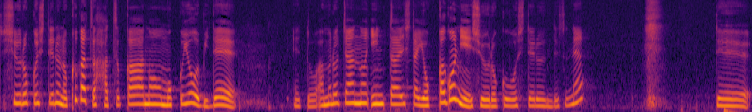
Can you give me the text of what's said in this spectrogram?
収録してるの9月20日の木曜日でえっと安室ちゃんの引退した4日後に収録をしてるんですね。で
